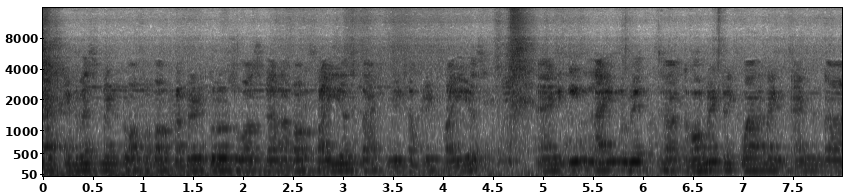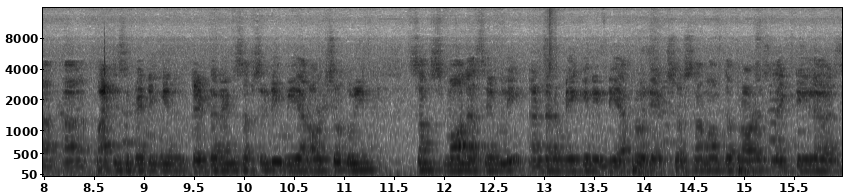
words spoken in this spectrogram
that investment of about 100 crores was done about 5 years back we will complete 5 years. And in line with uh, government requirement and uh, uh, participating in tender and subsidy we are also doing some small assembly under make in india project. So some of the products like tealers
